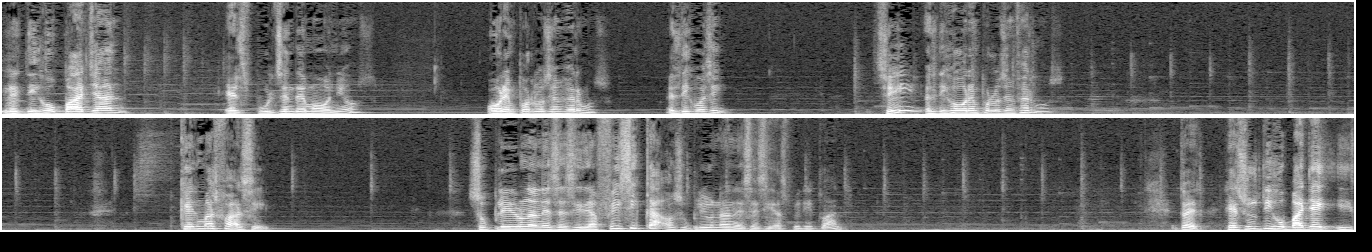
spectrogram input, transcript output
les dijo, vayan, expulsen demonios, oren por los enfermos. Él dijo así. ¿Sí? Él dijo, oren por los enfermos. ¿Qué es más fácil? ¿Suplir una necesidad física o suplir una necesidad espiritual? Entonces, Jesús dijo, vaya y,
